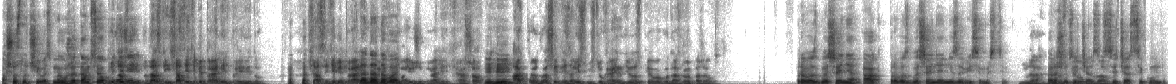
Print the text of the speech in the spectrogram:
А что случилось? Мы уже там все Подожди, определили? подожди, сейчас я тебе параллель проведу. Сейчас я тебе параллель Да-да, проведу, давай. твою же параллель, хорошо? Угу. Акт провозглашения независимости Украины 91 года. Открой, пожалуйста. Провозглашение, акт провозглашения независимости. Да. Хорошо, 91 сейчас, года. сейчас, секунду.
